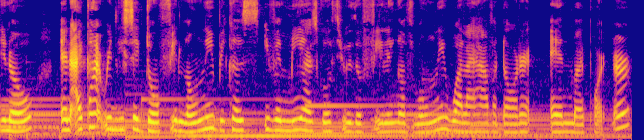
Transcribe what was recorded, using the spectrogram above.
you know and i can't really say don't feel lonely because even me i go through the feeling of lonely while i have a daughter and my partner.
